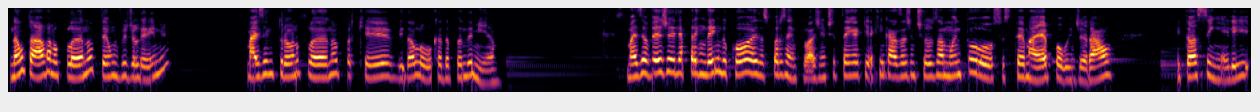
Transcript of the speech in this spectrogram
Não estava no plano ter um videogame, mas entrou no plano porque vida louca da pandemia. Mas eu vejo ele aprendendo coisas, por exemplo, a gente tem aqui, aqui em casa a gente usa muito o sistema Apple em geral. Então, assim, ele,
